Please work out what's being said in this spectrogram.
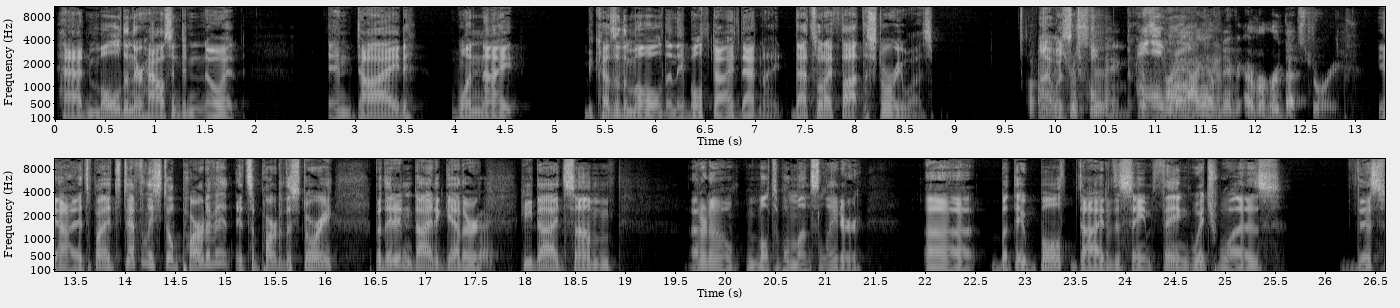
had mold in their house and didn't know it and died one night because of the mold, and they both died that night. That's what I thought the story was. I was to- interesting. 'cause all I, wrong. I have never ever heard that story. Yeah, it's but it's definitely still part of it. It's a part of the story, but they didn't die together. He died some, I don't know, multiple months later. Uh, but they both died of the same thing, which was this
